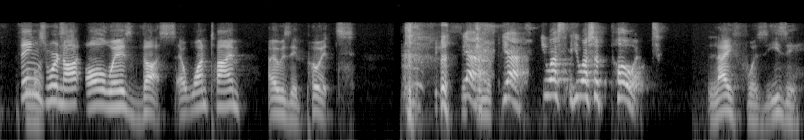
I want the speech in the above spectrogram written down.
Things were not always thus. At one time, I was a poet. Yeah, yeah. He was he was a poet. Life was easy.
